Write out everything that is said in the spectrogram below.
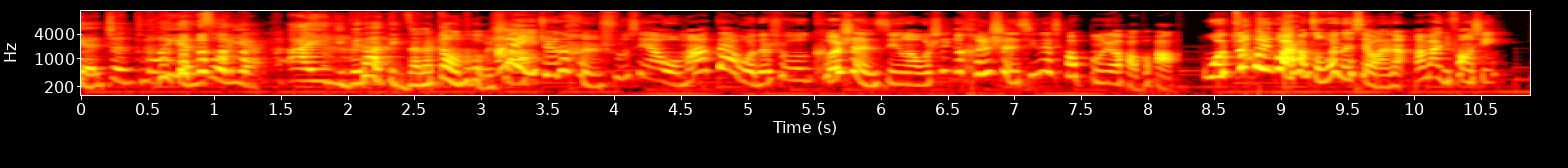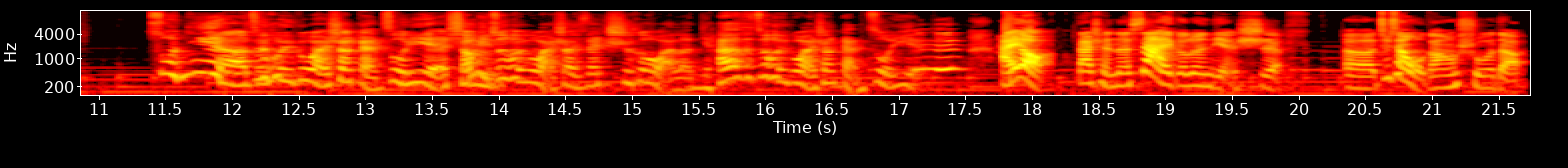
延症、拖延作业。阿姨，你被他顶在了杠头上。阿姨觉得很舒心啊，我妈带我的时候可省心了，我是一个很省心的小朋友，好不好？我最后一个晚上总归能写完的，妈妈你放心。作孽啊！最后一个晚上赶作业，小李最后一个晚上已经在吃喝玩乐，你还要在最后一个晚上赶作业。还有大成的下一个论点是，呃，就像我刚刚说的，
